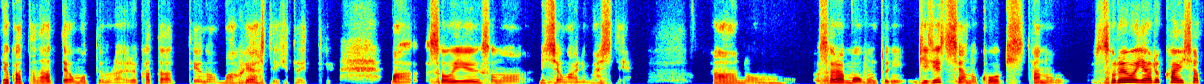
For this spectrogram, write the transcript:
良かったなって思ってもらえる方っていうのを、まあ、増やしていきたいっていう、まあ、そういう、その、ミッションがありまして、あの、それはもう本当に技術者の好奇、あの、それをやる会社っ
